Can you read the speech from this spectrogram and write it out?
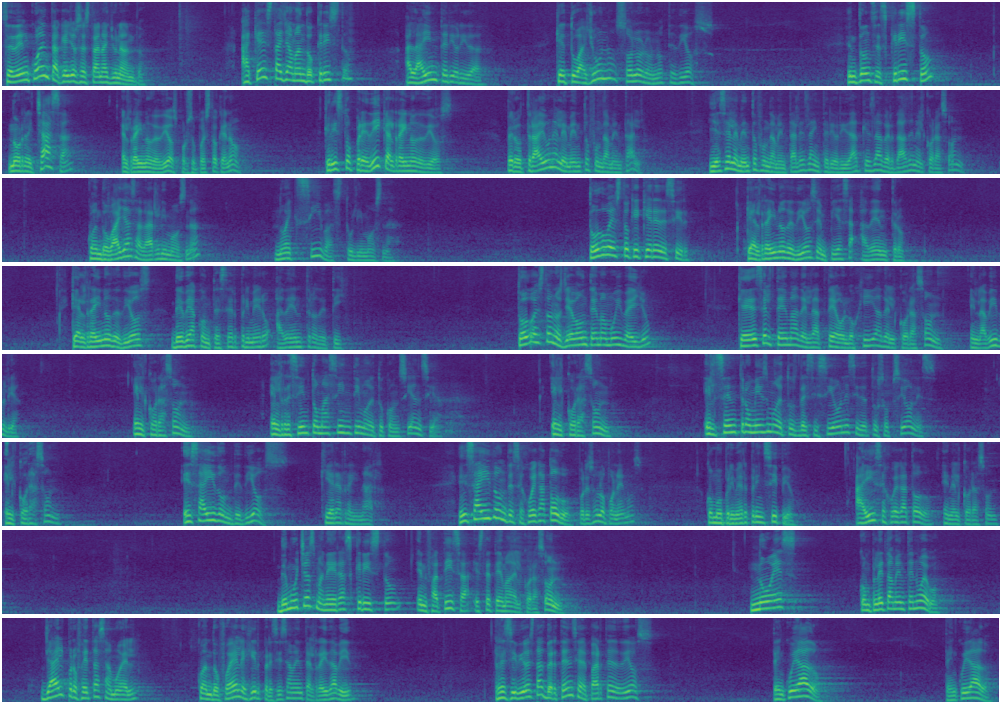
se den cuenta que ellos están ayunando. ¿A qué está llamando Cristo? A la interioridad. Que tu ayuno solo lo note Dios. Entonces Cristo no rechaza el reino de Dios, por supuesto que no. Cristo predica el reino de Dios, pero trae un elemento fundamental. Y ese elemento fundamental es la interioridad, que es la verdad en el corazón. Cuando vayas a dar limosna, no exhibas tu limosna. Todo esto qué quiere decir? Que el reino de Dios empieza adentro. Que el reino de Dios debe acontecer primero adentro de ti. Todo esto nos lleva a un tema muy bello, que es el tema de la teología del corazón en la Biblia. El corazón el recinto más íntimo de tu conciencia, el corazón, el centro mismo de tus decisiones y de tus opciones, el corazón. Es ahí donde Dios quiere reinar. Es ahí donde se juega todo, por eso lo ponemos como primer principio. Ahí se juega todo, en el corazón. De muchas maneras Cristo enfatiza este tema del corazón. No es completamente nuevo. Ya el profeta Samuel, cuando fue a elegir precisamente al rey David, recibió esta advertencia de parte de Dios. Ten cuidado, ten cuidado.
